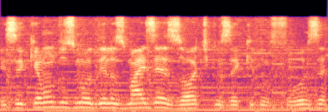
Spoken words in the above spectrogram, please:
Esse aqui é um dos modelos mais exóticos aqui do Forza.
